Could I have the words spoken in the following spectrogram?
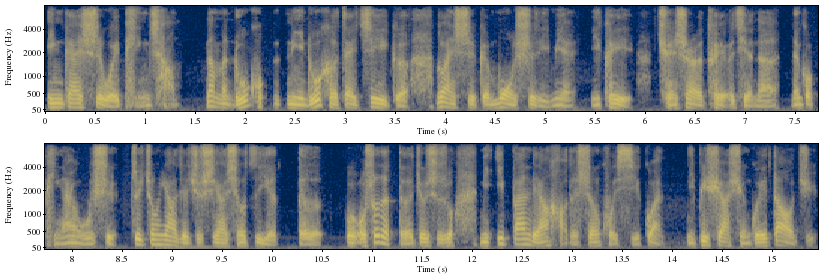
应该视为平常。那么如果你如何在这个乱世跟末世里面，你可以全身而退，而且呢能够平安无事，最重要的就是要修自己的德。我说的德，就是说你一般良好的生活习惯，你必须要循规蹈矩。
